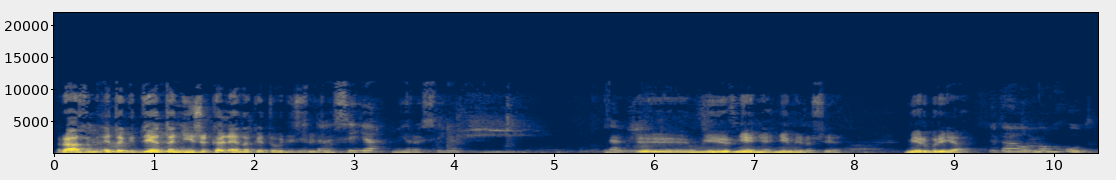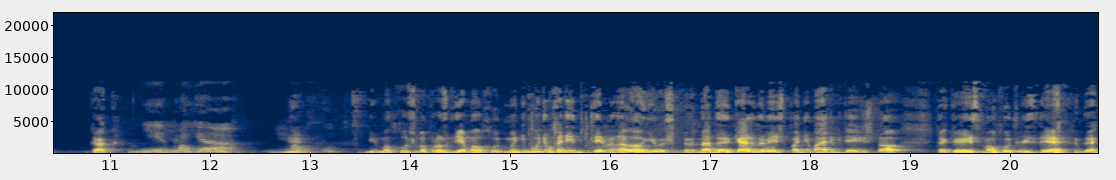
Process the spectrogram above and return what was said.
разум, это где-то ниже коленок этого действительно. Это сия, мира сия. Да? Э, мир, не, не, не мира сия. Мир Брия. Это Малхут. Как? Не, Брия. Не, Малхут. Не, Малхут вопрос, где Малхут. Мы не будем ходить в терминологию. Надо каждую вещь понимать, где и что. Так есть Малхут везде. Да,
